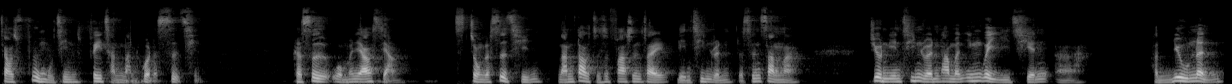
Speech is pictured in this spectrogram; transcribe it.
叫父母亲非常难过的事情。可是我们要想，这种的事情难道只是发生在年轻人的身上吗？就年轻人他们因为以前啊很幼嫩，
